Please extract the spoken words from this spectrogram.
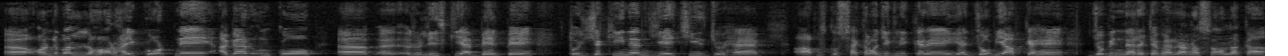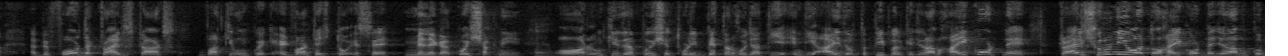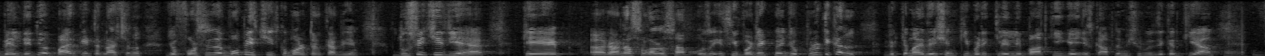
آنریبل لاہور ہائی کورٹ نے اگر ان کو ریلیز کیا بیل پہ، تو یقیناً یہ چیز جو ہے، آپ اس کو سائیکولوجیکلی کریں یا جو بھی آپ کہیں، جو بھی نیریٹو ہے رانا سناللہ کا بیفور دا ٹرائل سٹارٹس واقعی ان کو ایک ایڈوانٹیج تو اس سے ملے گا کوئی شک نہیں ہے۔ اور ان کی پوزیشن تھوڑی بہتر ہو جاتی ہے۔ In the eyes of the people کہ جناب ہائی کورٹ نے ٹرائل شروع نہیں ہوا تو ہائی کورٹ نے جناب ان کو بیل دے دی اور باہر کے انٹرنیشنل جو فورسز ہیں وہ بھی اس چیز کو مانیٹر کر رہی ہیں۔ دوسری چیز یہ ہے کہ رانا سلالو صاحب اسی ورڈکٹ میں جو پولیٹیکل وکٹمائزیشن کی بڑی کلیئرلی بات کی گئی، جس کا آپ نے بھی شروع ذکر کیا،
